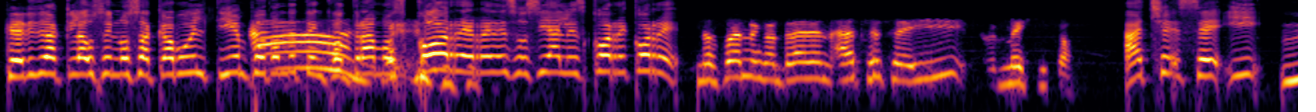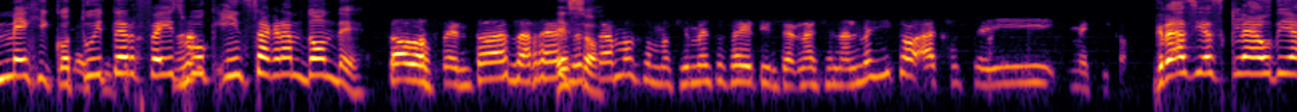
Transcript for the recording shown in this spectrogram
Querida Clausen, nos acabó el tiempo. ¿Dónde te encontramos? Corre, redes sociales, corre, corre. Nos pueden encontrar en HCI México. HCI México, Twitter, Facebook, Instagram, ¿dónde? Todos, en todas las redes estamos como Human Society International México, HCI México. Gracias, Claudia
